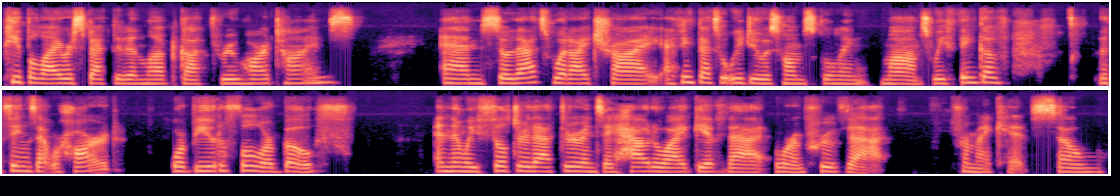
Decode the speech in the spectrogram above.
people I respected and loved got through hard times. And so that's what I try. I think that's what we do as homeschooling moms. We think of the things that were hard or beautiful or both. And then we filter that through and say, how do I give that or improve that for my kids? So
